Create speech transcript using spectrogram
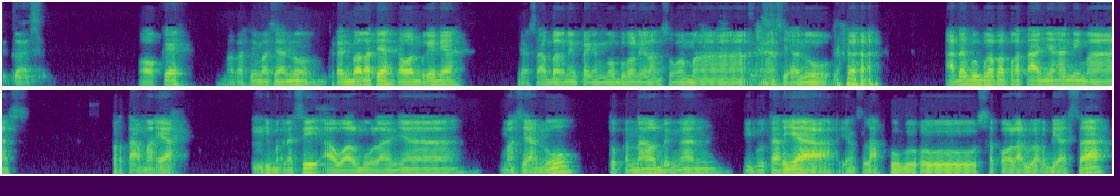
Itu Mas. Oke, makasih Mas Yanu. Keren banget ya kawan Brin ya. Gak sabar nih pengen ngobrol nih langsung sama Mas Yanu. Ada beberapa pertanyaan nih Mas. Pertama ya, hmm. gimana sih awal mulanya Mas Yanu tuh kenal dengan Ibu Taria yang selaku guru sekolah luar biasa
